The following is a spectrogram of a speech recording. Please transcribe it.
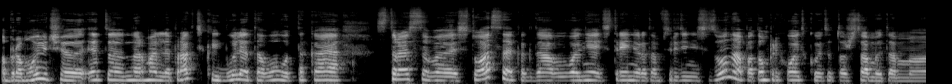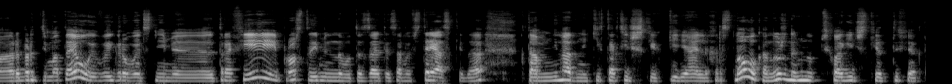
Абрамовича это нормальная практика, и более того, вот такая стрессовая ситуация, когда вы увольняете тренера там в середине сезона, а потом приходит какой-то то же самый там э, Роберт Диматео и выигрывает с ними трофеи, просто именно вот из-за этой самой встряски, да, там не надо никаких тактических гениальных расстановок, а нужен именно психологический этот эффект.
